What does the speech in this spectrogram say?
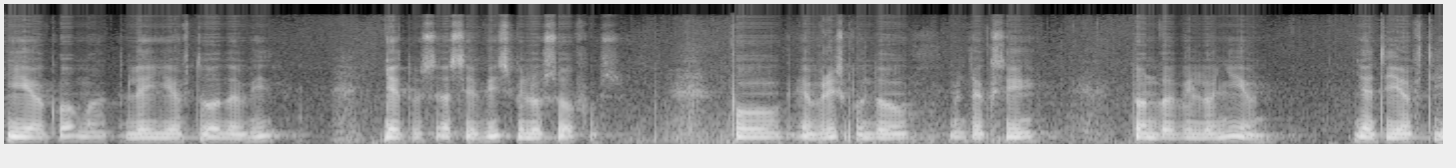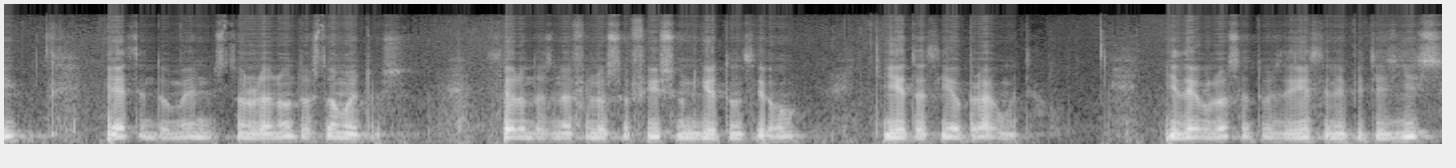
Ή ακόμα λέγει αυτό ο Δαβίδ για τους ασεβείς φιλοσόφους που ευρίσκονται μεταξύ των Βαβυλωνίων γιατί αυτοί έθεντο μεν στον ουρανό το στόμα τους θέλοντας να φιλοσοφήσουν για τον Θεό και για τα Θεία πράγματα. Η δε γλώσσα τους διήλθεν επί της γης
